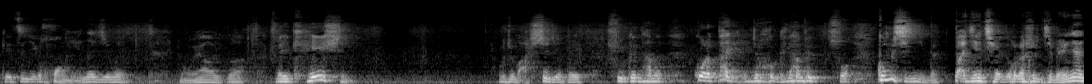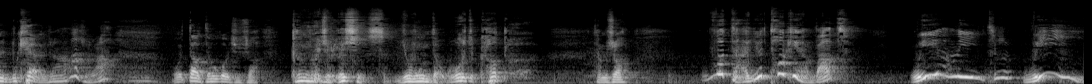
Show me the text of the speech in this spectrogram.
给自己一个谎言的机会，我要一个 vacation，我就把世界杯去跟他们过了半年之后跟他们说恭喜你们半年前夺了世界杯，人家就不 care 了，说啊什么？我到德国去说 congratulations you won the world cup，他们说 what are you talking about？We only 他说 we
